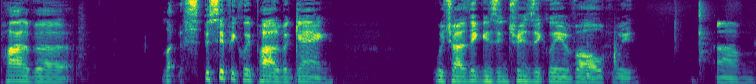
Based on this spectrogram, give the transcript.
part of a, like specifically part of a gang, which I think is intrinsically involved with, um,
